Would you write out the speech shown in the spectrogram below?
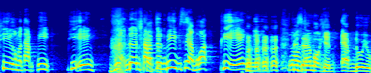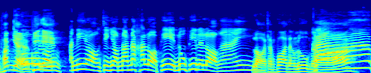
พี่เขามาทักพี่พี่เองเนี่ยเดินตามจนพี่พี่แซมบอกว่าพี่เองเนี่ยหล่พี่แซจริมงบอกเห็นแอบดูอยู่พักใหญ่ว่าพี่โหเอง อันนี้หล่อจริงยอมรับนะคะหล่อพี่ลูกพี่เลยหล่อไงหล่อทั้งพ่อทั้งลูกคเนารัะ บ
